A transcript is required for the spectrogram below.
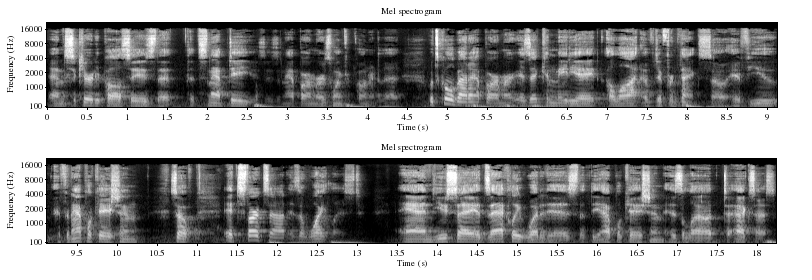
and security policies that, that Snapd uses, and AppArmor is one component of that. What's cool about AppArmor is it can mediate a lot of different things. So if you if an application, so it starts out as a whitelist, and you say exactly what it is that the application is allowed to access.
